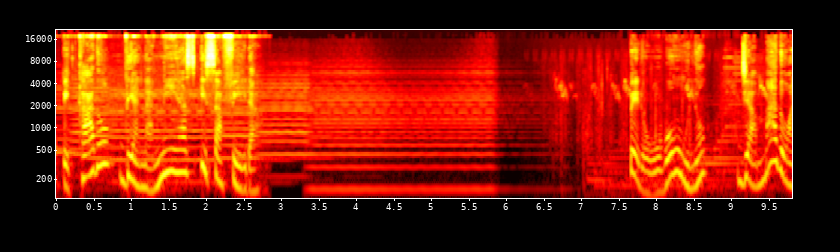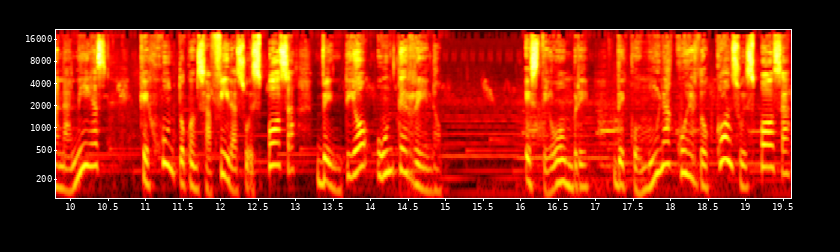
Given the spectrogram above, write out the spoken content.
pecado de Ananías y Zafira. Pero hubo uno llamado Ananías que junto con Zafira, su esposa, vendió un terreno. Este hombre, de común acuerdo con su esposa,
